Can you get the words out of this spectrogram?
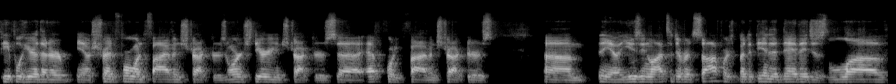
people here that are you know Shred415 instructors, Orange Theory instructors, uh, F45 instructors. Um, you know, using lots of different softwares, but at the end of the day, they just love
